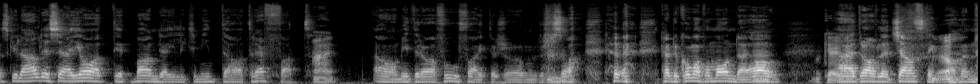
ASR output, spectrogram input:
Jag skulle aldrig säga ja till ett band jag liksom inte har träffat. Nej. Ja, om inte det var Foo Fighters så du sa Kan du komma på måndag? Ja, Mm. Okej. nej, jag drar väl en chansning Ja. men...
